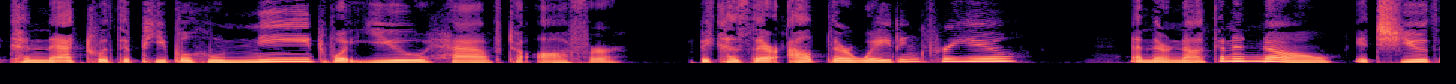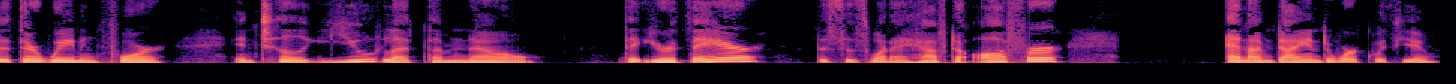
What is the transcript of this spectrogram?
connect with the people who need what you have to offer because they're out there waiting for you and they're not going to know it's you that they're waiting for until you let them know that you're there. This is what I have to offer and I'm dying to work with you.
